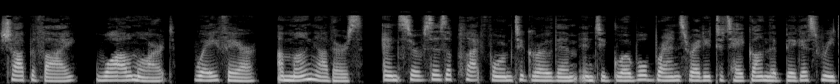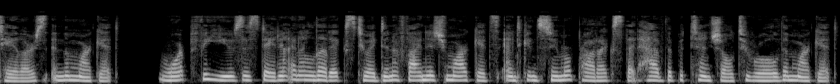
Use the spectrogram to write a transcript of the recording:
Shopify, Walmart, Wayfair, among others, and serves as a platform to grow them into global brands ready to take on the biggest retailers in the market. Warpfy uses data analytics to identify niche markets and consumer products that have the potential to rule the market.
